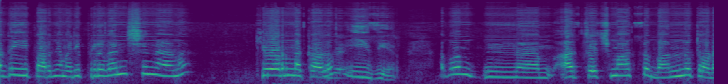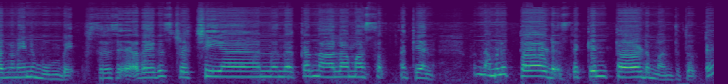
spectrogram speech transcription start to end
അത് ഈ പറഞ്ഞ മാതിരി പ്രിവെൻഷൻ ആണ് ക്യൂറിനെക്കാളും ഈസിയർ അപ്പം ആ സ്ട്രെച്ച് മാർക്സ് വന്ന് തുടങ്ങുന്നതിന് മുമ്പേ അതായത് സ്ട്രെച്ച് ചെയ്യാനൊക്കെ നാലാം മാസം ഒക്കെയാണ്. അപ്പം നമ്മൾ തേർഡ് സെക്കൻഡ് തേർഡ് മന്ത് തൊട്ട്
